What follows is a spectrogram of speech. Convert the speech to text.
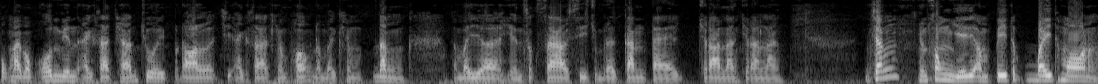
ពុកម៉ែបងប្អូនមានឯកសារច្រើនជួយផ្ដល់ជាឯកសារខ្ញុំផងដើម្បីខ្ញុំដឹង ដើម្បីរៀនសិក្សាឲ្យស៊ីជម្រៅកាន់តែច្រើនឡើងច្រើនឡើងអអញ្ចឹងខ្ញុំសូមនិយាយអំពី3ថ្មហ្នឹង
